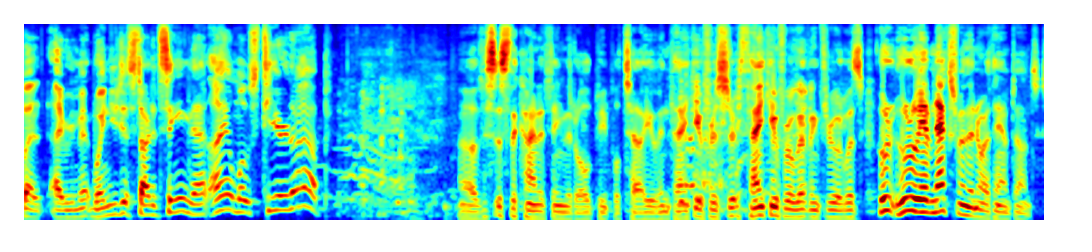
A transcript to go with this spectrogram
But I remember when you just started singing that, I almost teared up. Uh, this is the kind of thing that old people tell you, and thank you for thank you for living through it. Was who, who do we have next from the Northamptones?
